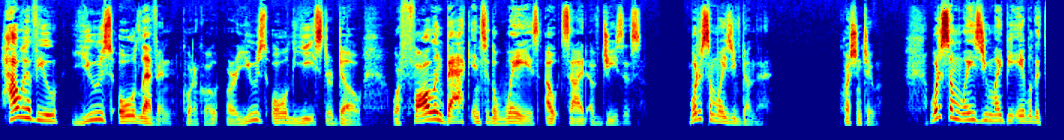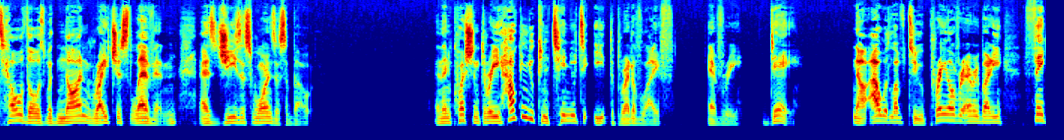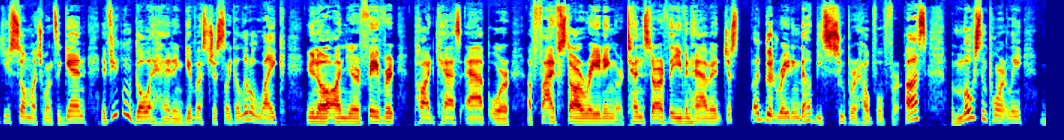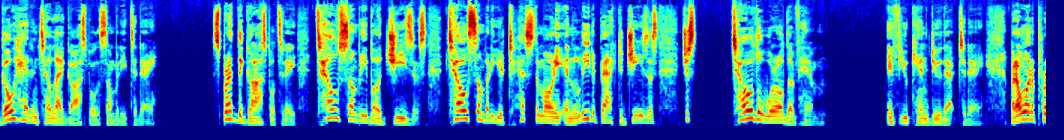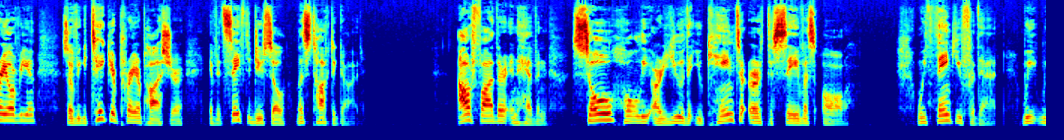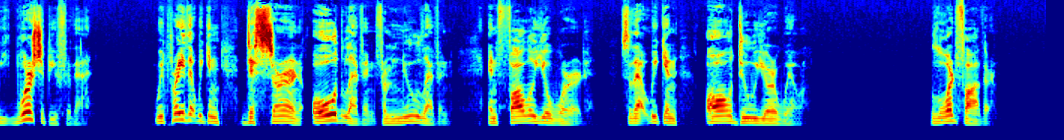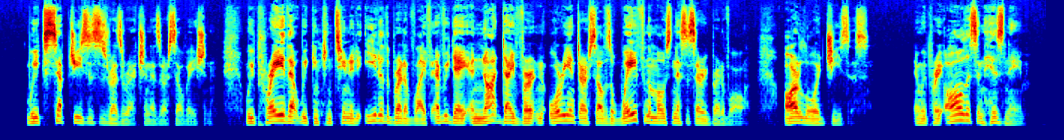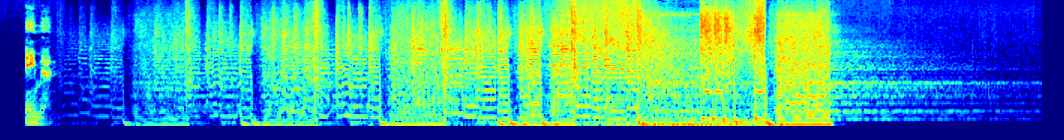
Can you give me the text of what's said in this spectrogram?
how have you used old leaven, quote unquote, or used old yeast or dough, or fallen back into the ways outside of Jesus? What are some ways you've done that? Question two. What are some ways you might be able to tell those with non righteous leaven, as Jesus warns us about? And then question three How can you continue to eat the bread of life every day? Now, I would love to pray over everybody. Thank you so much once again. If you can go ahead and give us just like a little like, you know, on your favorite podcast app or a five star rating or 10 star if they even have it, just a good rating, that would be super helpful for us. But most importantly, go ahead and tell that gospel to somebody today. Spread the gospel today. Tell somebody about Jesus. Tell somebody your testimony and lead it back to Jesus. Just tell the world of Him if you can do that today. But I want to pray over you. So if you could take your prayer posture, if it's safe to do so, let's talk to God. Our Father in heaven, so holy are you that you came to earth to save us all. We thank you for that. We, we worship you for that. We pray that we can discern old leaven from new leaven and follow your word so that we can all do your will. Lord Father, we accept Jesus' resurrection as our salvation. We pray that we can continue to eat of the bread of life every day and not divert and orient ourselves away from the most necessary bread of all, our Lord Jesus. And we pray all this in His name. Amen.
